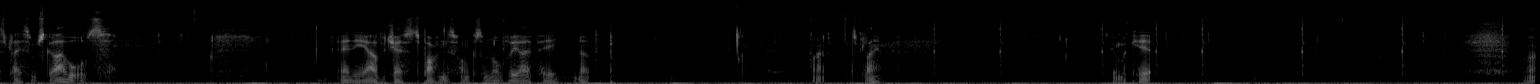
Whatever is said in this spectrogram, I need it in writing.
let's play some Skywars. Any other chests apart from this one because I'm not VIP? Nope. Right, let's play. Let's get my kit. Right,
